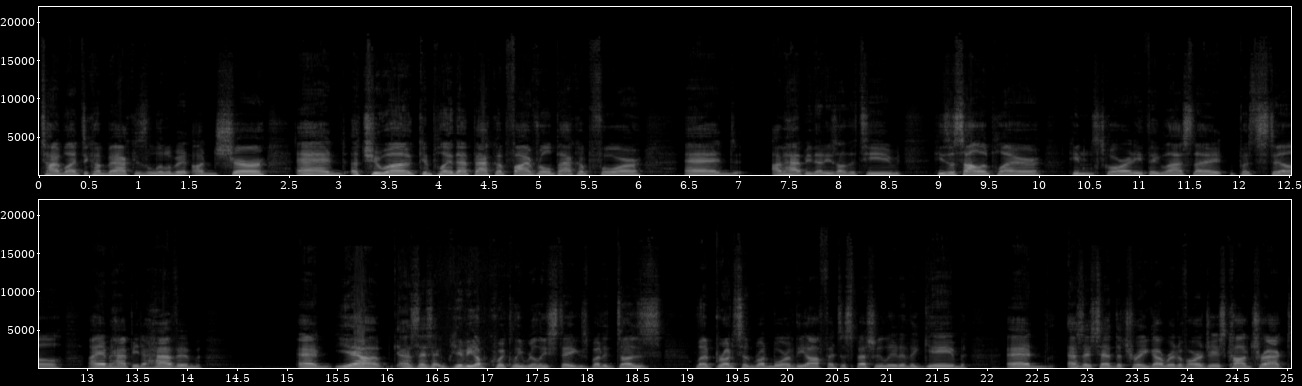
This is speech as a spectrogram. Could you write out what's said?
timeline to come back is a little bit unsure. And Achiuwa can play that backup five role, backup four, and I'm happy that he's on the team. He's a solid player. He didn't score anything last night, but still, I am happy to have him. And yeah, as I said, giving up Quickley really stings, but it does let Brunson run more of the offense, especially late in the game. And as I said, the trade got rid of RJ's contract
